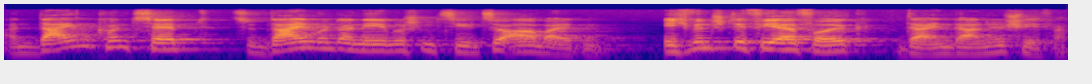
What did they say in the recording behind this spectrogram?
an deinem Konzept zu deinem unternehmerischen Ziel zu arbeiten. Ich wünsche dir viel Erfolg, dein Daniel Schäfer.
